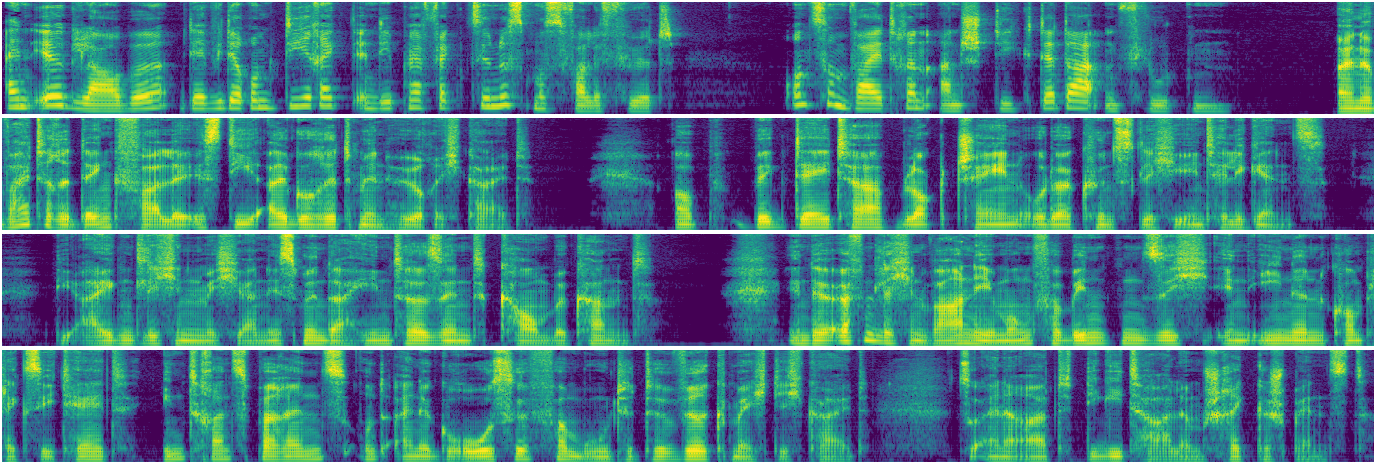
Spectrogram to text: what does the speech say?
ein Irrglaube, der wiederum direkt in die Perfektionismusfalle führt und zum weiteren Anstieg der Datenfluten. Eine weitere Denkfalle ist die Algorithmenhörigkeit. Ob Big Data, Blockchain oder künstliche Intelligenz. Die eigentlichen Mechanismen dahinter sind kaum bekannt. In der öffentlichen Wahrnehmung verbinden sich in ihnen Komplexität, Intransparenz und eine große vermutete Wirkmächtigkeit zu einer Art digitalem Schreckgespenst.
